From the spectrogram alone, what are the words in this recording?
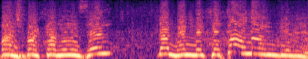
başbakanımızın da memleketi olan biri.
